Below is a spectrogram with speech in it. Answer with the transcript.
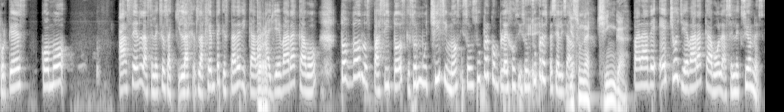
porque es como hacen las elecciones aquí, la, gente que está dedicada a llevar a cabo todos los pasitos, que son muchísimos y son súper complejos y son eh, súper especializados. Y es una chinga. Para de hecho llevar a cabo las elecciones.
